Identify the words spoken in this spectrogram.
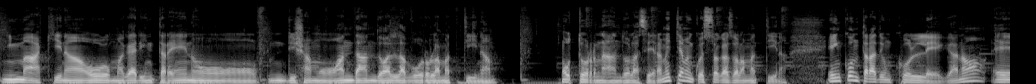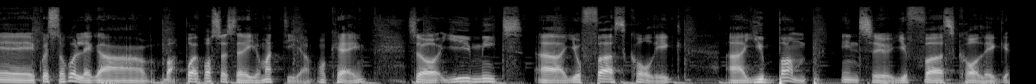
in macchina o magari in treno, diciamo andando al lavoro la mattina o tornando la sera, mettiamo in questo caso la mattina, e incontrate un collega, no? E questo collega, bah, posso essere io, Mattia, ok? So you meet uh, your first colleague, uh, you bump into your first colleague,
